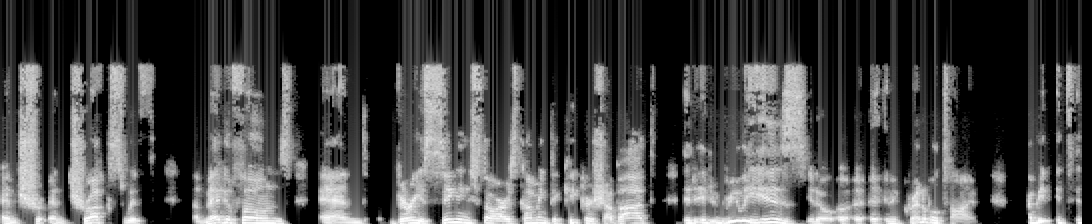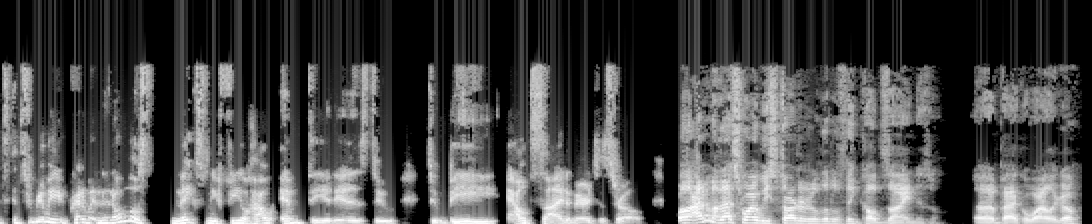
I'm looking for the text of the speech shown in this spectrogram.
and, tr- and trucks with uh, megaphones and various singing stars coming to Kikar Shabbat. It, it really is, you know, a, a, an incredible time. I mean, it's, it's, it's really incredible. And it almost makes me feel how empty it is to, to be outside of Eretz Yisrael. Well, I don't know. That's why we started a little thing called Zionism, uh, back a while ago.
